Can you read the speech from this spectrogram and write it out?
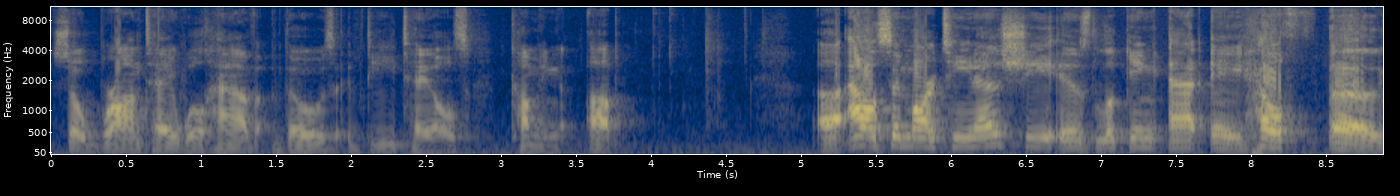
So Bronte will have those details coming up. Uh, Allison Martinez, she is looking at a health uh,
